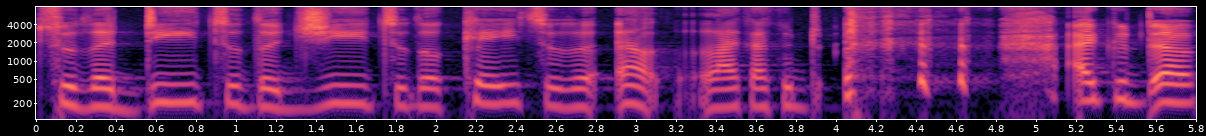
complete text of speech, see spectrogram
to the D to the G to the K to the L, like I could. I could uh,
